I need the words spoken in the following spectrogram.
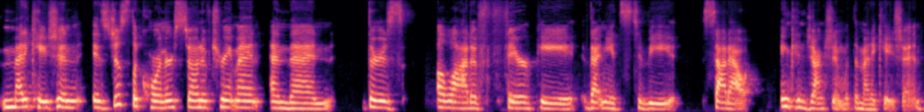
medication is just the cornerstone of treatment. And then there's a lot of therapy that needs to be sought out in conjunction with the medication.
